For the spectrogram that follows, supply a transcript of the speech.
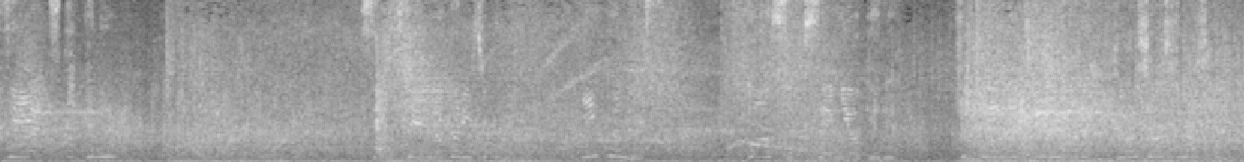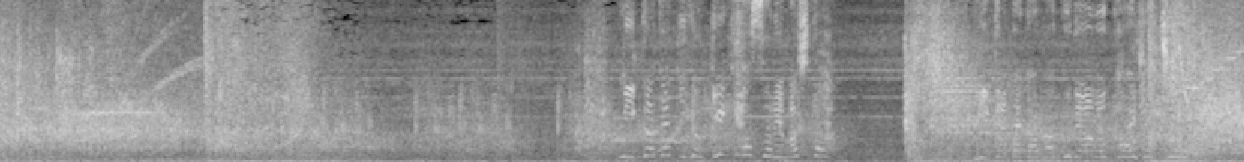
制圧確認作戦残り時間2分です本作戦における機体な重量が上昇しました。味方機が撃破されました。味方が爆弾を解除中。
